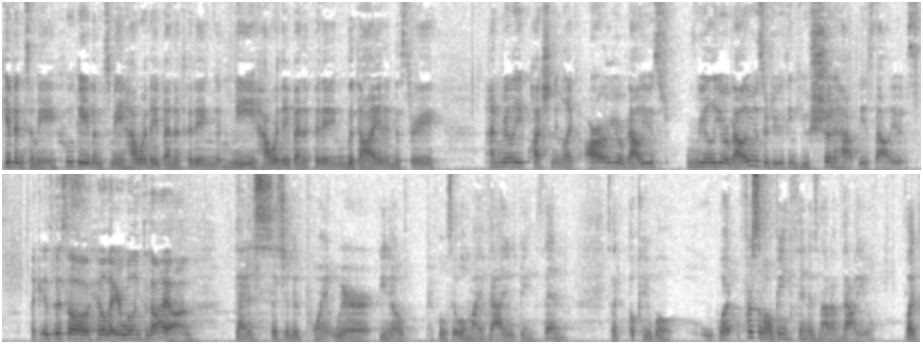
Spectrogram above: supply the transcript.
given to me? Who gave them to me? How are they benefiting mm-hmm. me? How are they benefiting the diet industry? And really questioning like, are your values really your values, or do you think you should have these values? Like, is this a hill that you're willing to die on? That is such a good point where, you know, people say, well, my value is being thin. It's like, okay, well, what, first of all, being thin is not a value. Like,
